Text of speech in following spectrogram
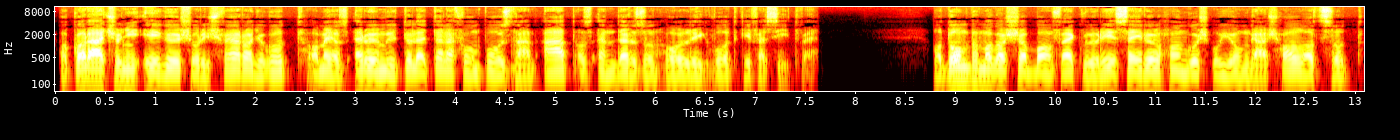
A karácsonyi égősor is felragyogott, amely az erőműtől egy telefonpóznán át az Anderson Hallig volt kifeszítve. A domb magasabban fekvő részeiről hangos ujjongás hallatszott,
